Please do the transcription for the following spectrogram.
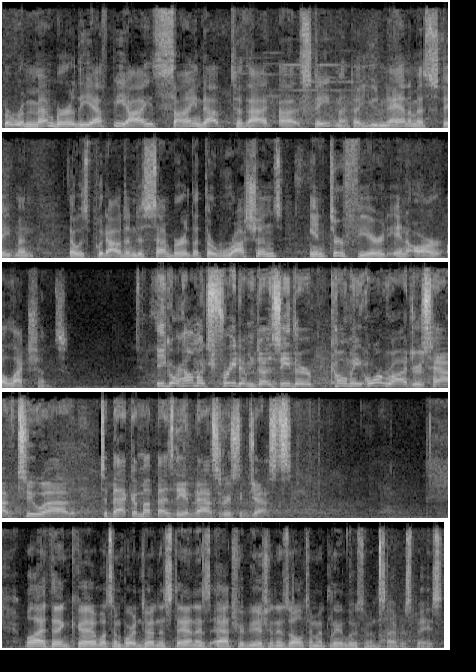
But remember, the FBI signed up to that uh, statement, a unanimous statement that was put out in December that the Russians interfered in our elections. Igor, how much freedom does either Comey or Rogers have to, uh, to back him up as the ambassador suggests? Well, I think uh, what's important to understand is attribution is ultimately elusive in cyberspace.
